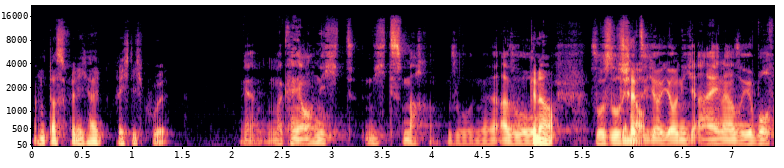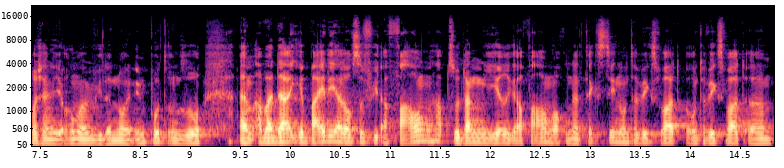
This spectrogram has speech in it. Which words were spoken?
Und das finde ich halt richtig cool. Ja, man kann ja auch nicht nichts machen, so, ne? Also genau. so, so genau. schätze ich euch auch nicht ein. Also ihr braucht wahrscheinlich auch immer wieder neuen Input und so. Ähm, aber da ihr beide ja doch so viel Erfahrung habt, so langjährige Erfahrung auch in der Textszene unterwegs wart, unterwegs wart, ähm,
